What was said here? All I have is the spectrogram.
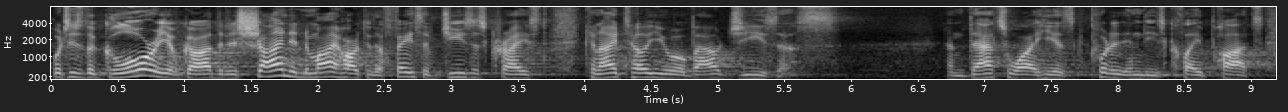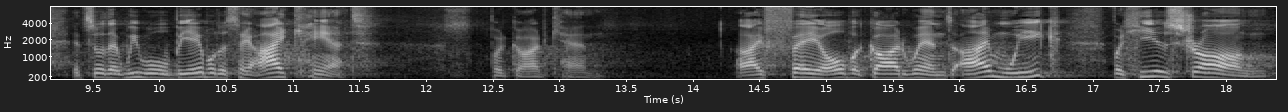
which is the glory of God that has shined into my heart through the face of Jesus Christ. Can I tell you about Jesus? And that's why he has put it in these clay pots. It's so that we will be able to say, I can't, but God can. I fail, but God wins. I'm weak, but he is strong.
